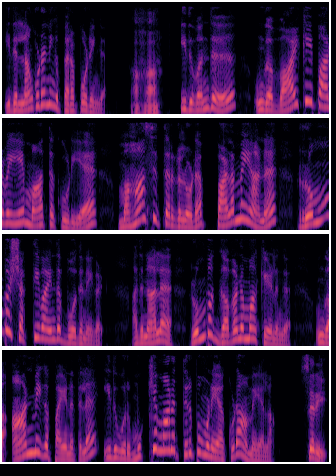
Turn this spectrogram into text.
இதெல்லாம் கூட நீங்க ஆஹா. இது வந்து உங்க வாழ்க்கை பார்வையே மாத்தக்கூடிய மகா சித்தர்களோட பழமையான ரொம்ப சக்தி வாய்ந்த போதனைகள். அதனால ரொம்ப கவனமா கேளுங்க. உங்க ஆன்மீக பயணத்துல இது ஒரு முக்கியமான திருப்புமுனையா கூட அமையலாம். சரி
